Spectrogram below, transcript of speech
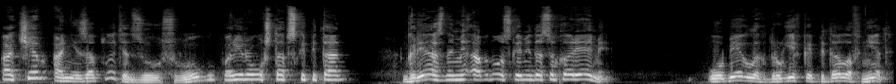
«А чем они заплатят за услугу?» – парировал штабс-капитан. «Грязными обносками да сухарями. У беглых других капиталов нет.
